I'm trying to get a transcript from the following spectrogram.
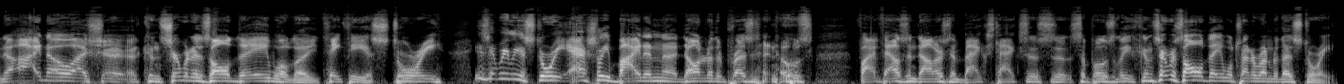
Now, I know uh, uh, conservatives all day will uh, take the story. Is it really a story? Ashley Biden, uh, daughter of the president, knows $5,000 in back taxes, uh, supposedly. Conservatives all day We'll try to run with that story.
